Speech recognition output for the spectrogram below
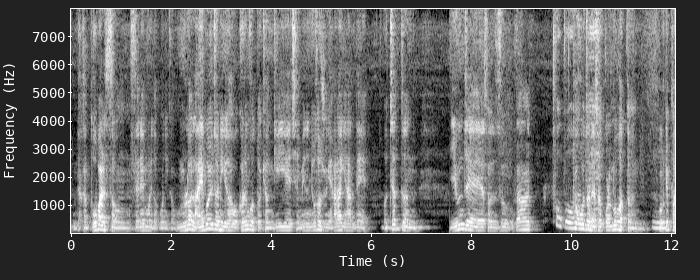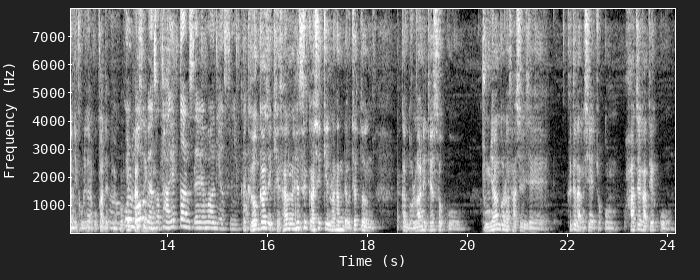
좀 약간 도발성 세레모니다 보니까 물론 라이벌전이기도 하고 그런 것도 경기의 재미있는 요소 중에 하나긴 한데 어쨌든 이훈재 선수가 토고. 토고전에서 골 먹었던 음. 골키퍼니까 우리나라 국가대표 어, 골 먹으면서 당했던 세레머니였으니까. 그것까지 계산을 했을까 싶기는 한데 어쨌든 약간 논란이 됐었고 중요한 거는 사실 이제 그때 당시에 조금 화제가 됐고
